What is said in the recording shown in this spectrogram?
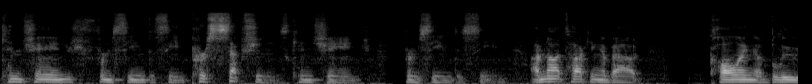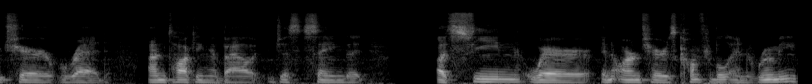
can change from scene to scene. Perceptions can change from scene to scene. I'm not talking about calling a blue chair red. I'm talking about just saying that a scene where an armchair is comfortable and roomy,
